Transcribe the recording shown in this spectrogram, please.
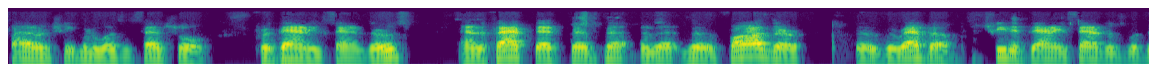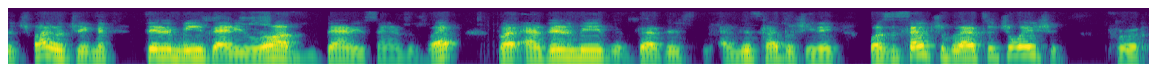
silent treatment was essential for Danny Sanders, and the fact that the the, the, the father, the, the Rebbe, treated Danny Sanders with the silent treatment didn't mean that he loved Danny Sanders left, but and didn't mean that this and this type of cheating was essential for that situation. For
